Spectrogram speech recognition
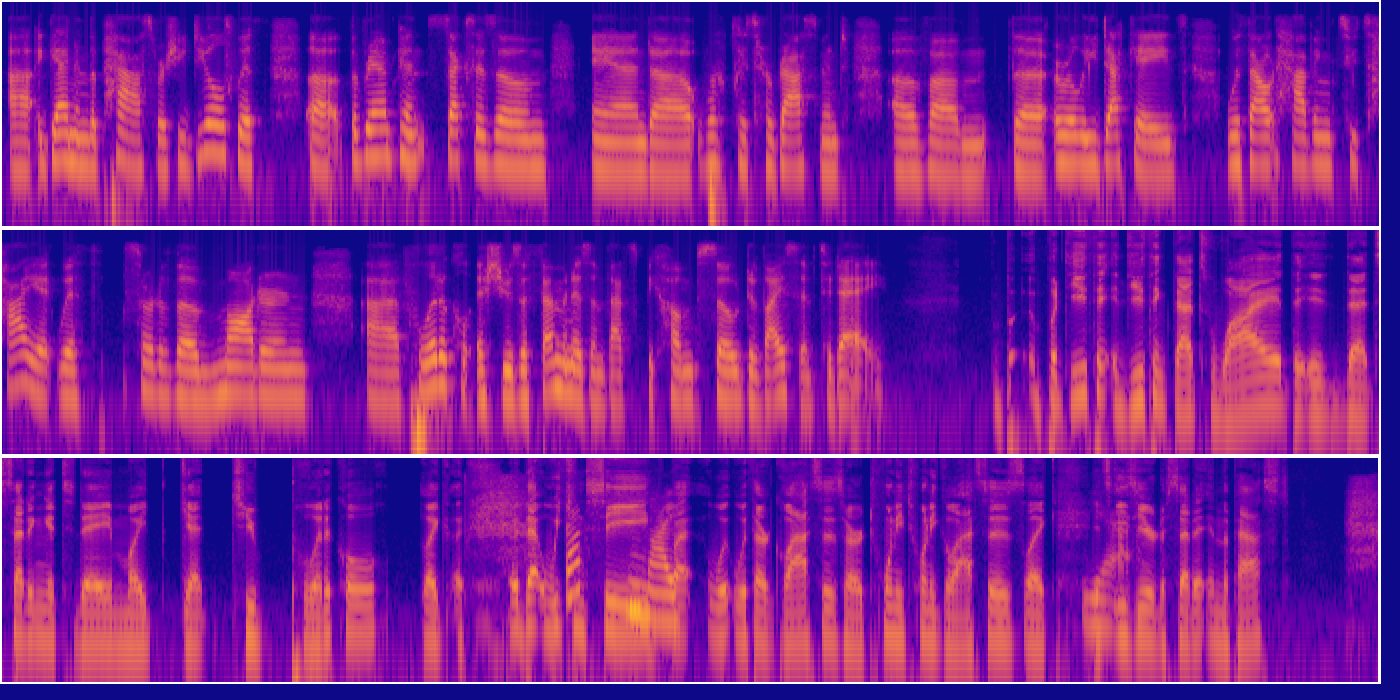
uh, again in the past where she deals with uh, the rampant sexism and uh, workplace harassment of um, the early decades without having to tie it with sort of the modern uh, political issues of feminism that's become so divisive today but, but do you think do you think that's why the, that setting it today might get too political? Like uh, that we that's can see my... by, with our glasses, our 2020 glasses. Like yeah. it's easier to set it in the past.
